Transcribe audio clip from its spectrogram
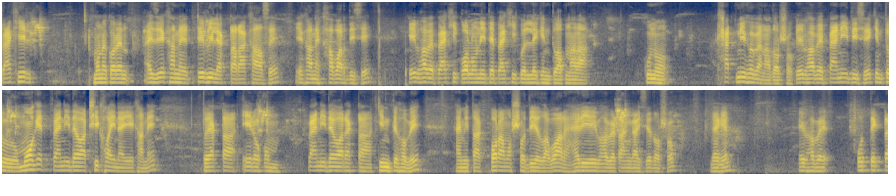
পাখির মনে করেন, এই যে এখানে টেবিল একটা রাখা আছে, এখানে খাবার দিছে। এইভাবে পাখি কলোনিতে পাখি করলে কিন্তু আপনারা কোনো খাটনি হবে না দর্শক। এইভাবে প্যানি দিছে, কিন্তু মগের প্যানি দেওয়া ঠিক হয় নাই এখানে। তো একটা এরকম প্যানি দেওয়ার একটা কিনতে হবে। আমি তাক পরামর্শ দিয়ে যাব, আর হ্যারি এইভাবে টাঙ্গাইছে দর্শক, দেখেন। এইভাবে প্রত্যেকটা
